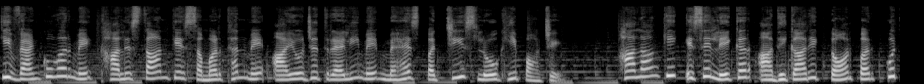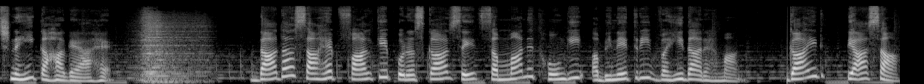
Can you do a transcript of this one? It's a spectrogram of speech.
कि वैंकूवर में खालिस्तान के समर्थन में आयोजित रैली में महज 25 लोग ही पहुँचे। हालाँकि इसे लेकर आधिकारिक तौर पर कुछ नहीं कहा गया है। दादा साहेब फाल्के पुरस्कार से सम्मानित होंगी अभिनेत्री वहीदा रहमान। गाइड प्यासा,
